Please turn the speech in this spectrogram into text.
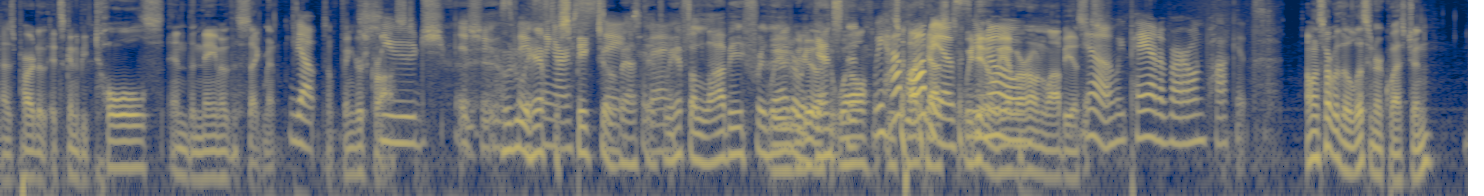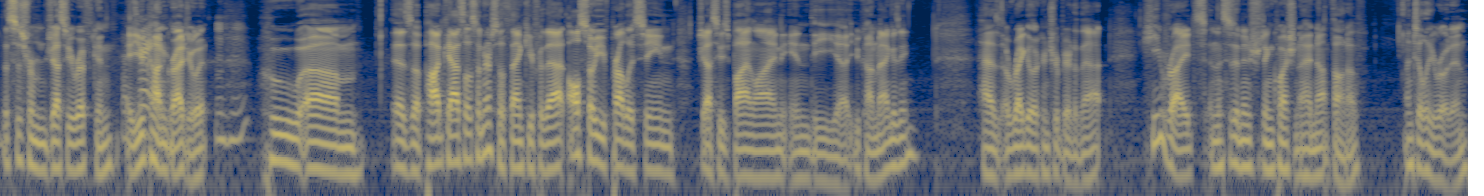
as part of. It's going to be tolls and the name of the segment. Yep. So fingers crossed. Huge issues. Who do we have to speak to about today. that? Do we have to lobby for We- that we or do have to- against well, it? We have podcast- lobbyists, We you do. We have our own lobbyists. Yeah, we pay out of our own pockets. I want to start with a listener question. This is from Jesse Rifkin, That's a right. UConn graduate, who um, is a podcast listener. So thank you for that. Also, you've probably seen Jesse's byline in the uh, UConn magazine. Has a regular contributor to that. He writes, and this is an interesting question I had not thought of until he wrote in.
